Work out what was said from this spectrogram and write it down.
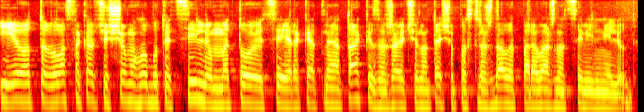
І от, власне кажучи, що могло бути бути ціллю метою цієї ракетної атаки, зважаючи на те, що постраждали переважно цивільні люди.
